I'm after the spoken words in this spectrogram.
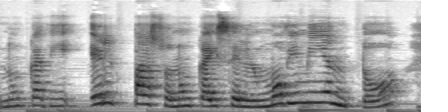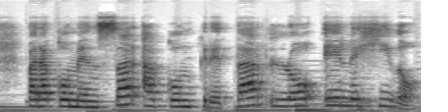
nunca di el paso, nunca hice el movimiento para comenzar a concretar lo elegido.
